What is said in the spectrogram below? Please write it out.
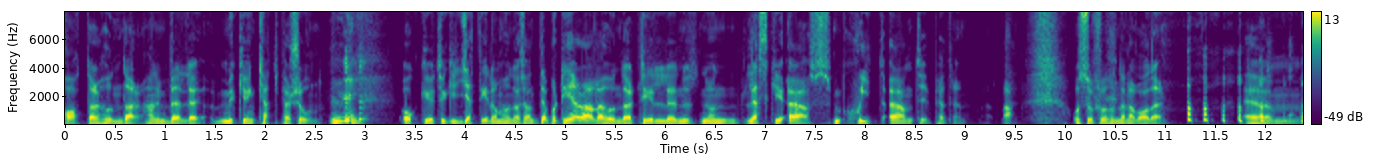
hatar hundar. Han är väldigt mycket en kattperson. Nej. Och tycker jätteilla om hundar. Så han deporterar alla hundar till någon läskig ö, skitön typ heter den. Ja. Och så får hundarna vara där. Ehm,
